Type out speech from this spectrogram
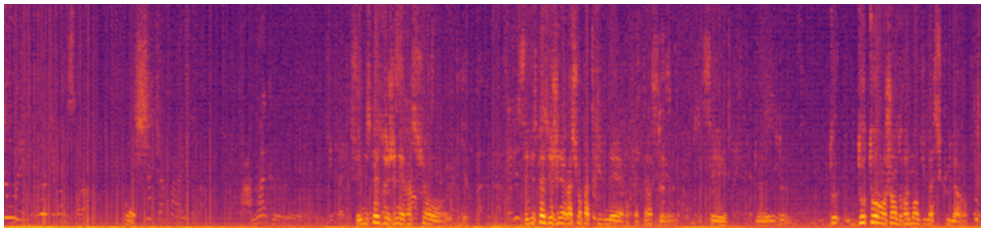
Tous les philosophes du monde, ils sont là. Et chacun parle à une femme. À moins que. il y C'est une espèce de génération. C'est une espèce de génération patrilinéaire en fait. hein. C'est- d'au- d'auto-engendrement du masculin en fait.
